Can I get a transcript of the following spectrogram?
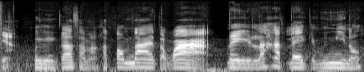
เนี่ยปืนก็สามารถคัดต้อมได้แต่ว่าในรหัสแรกยังไม่มีเนาะ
